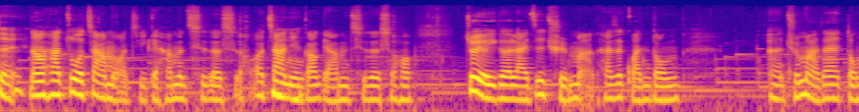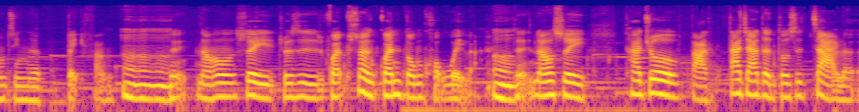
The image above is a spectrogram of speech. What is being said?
对，然后他做炸麻糬给他们吃的时候，呃，炸年糕给他们吃的时候，嗯、就有一个来自群马，他是关东，呃，群马在东京的北方，嗯嗯嗯，对，然后所以就是关算关东口味吧，嗯，对，然后所以他就把大家的都是炸了，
